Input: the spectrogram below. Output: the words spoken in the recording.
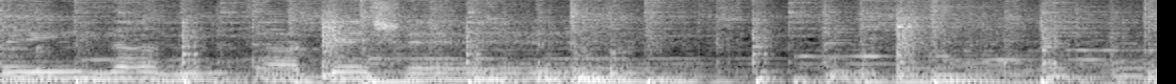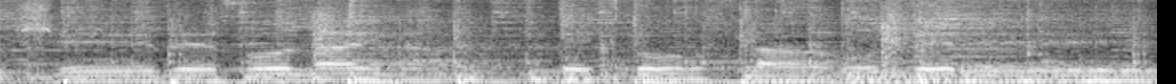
אינה מתעקשת שבכל לילה אקטוף לה עוד דרך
